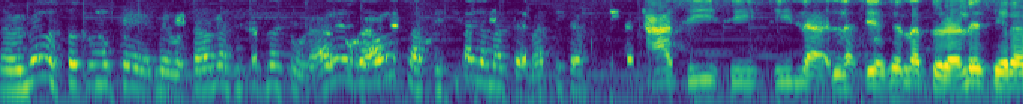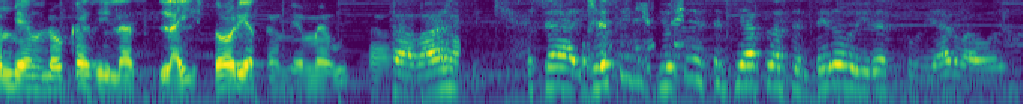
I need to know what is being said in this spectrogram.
a mí me gustó como que me gustaron las ciencias naturales, ¿sabes? La física y la matemática. Ah, sí, sí, sí, la, las ciencias naturales sí eran bien locas y las, la historia también me gustaba. Cabal. O sea, yo sí, yo sí sentía placentero ir a estudiar, vamos.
